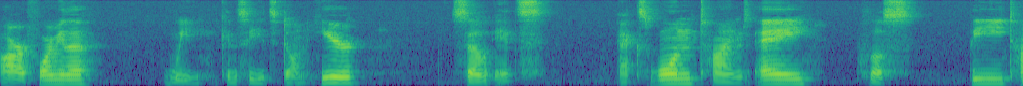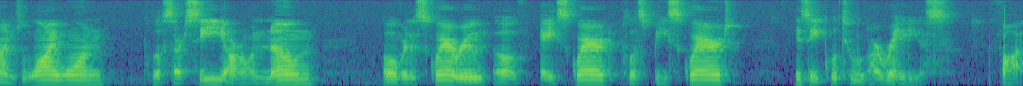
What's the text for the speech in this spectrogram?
our formula, we can see it's done here. So it's x1 times a plus b times y1 plus our c, our unknown, over the square root of a squared plus b squared is equal to our radius, 5.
